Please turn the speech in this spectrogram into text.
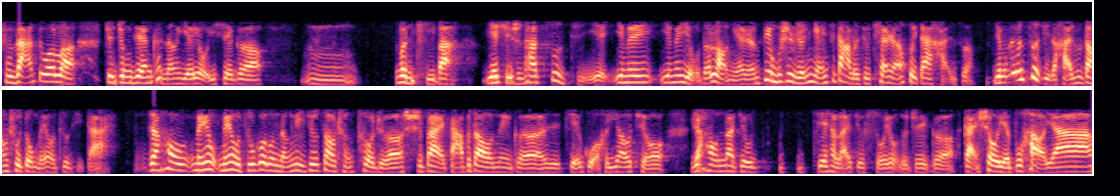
复杂多了。这中间可能也有一些个嗯问题吧。也许是他自己，因为因为有的老年人并不是人年纪大了就天然会带孩子，有的人自己的孩子当初都没有自己带。然后没有没有足够的能力，就造成挫折、失败，达不到那个结果和要求，然后那就接下来就所有的这个感受也不好呀，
